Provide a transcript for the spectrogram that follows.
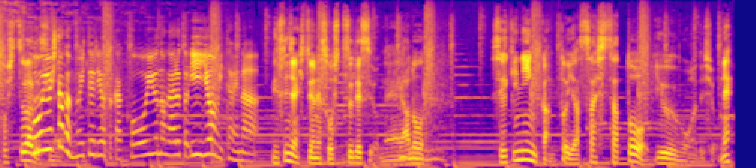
素質。はね。こういう人が向いてるよとかこういうのがあるといいよみたいな。メッセンジャーに必要な素質ですよね。あのうんうん責任感と優しさとユーモアでしょうね。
